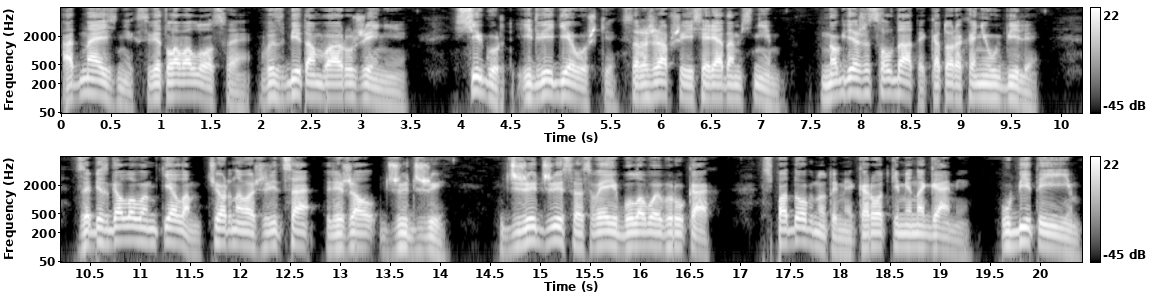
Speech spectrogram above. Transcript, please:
одна из них светловолосая, в избитом вооружении. Сигурд и две девушки, сражавшиеся рядом с ним. Но где же солдаты, которых они убили? За безголовым телом черного жреца лежал Джиджи. Джиджи -Джи со своей булавой в руках, с подогнутыми короткими ногами. Убитые им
